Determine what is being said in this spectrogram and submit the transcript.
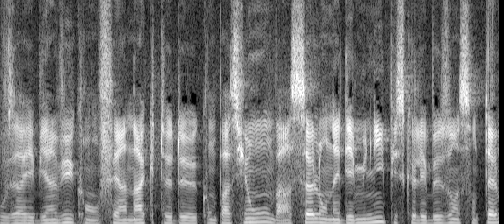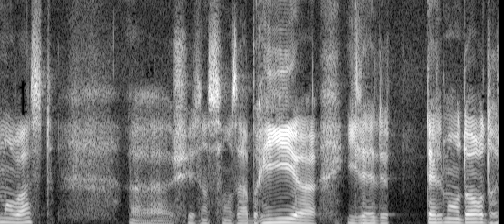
vous avez bien vu, quand on fait un acte de compassion, ben seul on est démuni puisque les besoins sont tellement vastes. Euh, chez un sans-abri, il est de tellement d'ordre.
